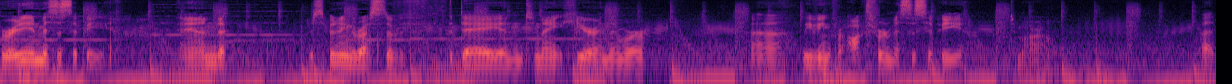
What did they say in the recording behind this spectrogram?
Meridian, Mississippi, and just spending the rest of the day and tonight here, and then we're uh, leaving for Oxford, Mississippi tomorrow. But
